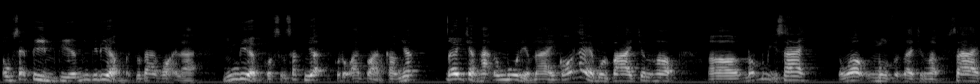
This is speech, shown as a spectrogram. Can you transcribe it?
ông sẽ tìm kiếm những cái điểm mà chúng ta gọi là những điểm có sự xác nhận có độ an toàn cao nhất. Đây chẳng hạn ông mua điểm này có thể một vài trường hợp uh, nó bị sai đúng không? Một vài trường hợp sai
